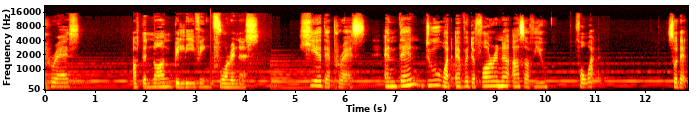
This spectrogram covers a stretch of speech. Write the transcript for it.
prayers of the non believing foreigners. Hear their prayers and then do whatever the foreigner asks of you. For what? So that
